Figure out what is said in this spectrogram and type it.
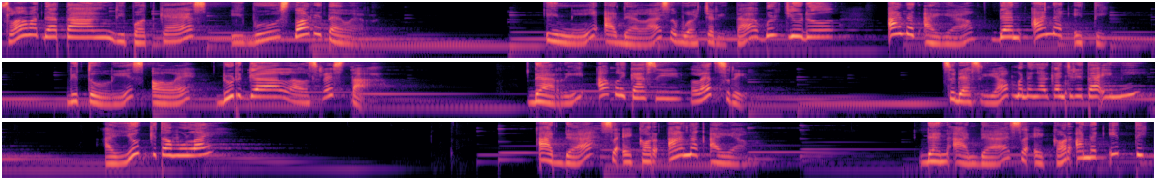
Selamat datang di podcast Ibu Storyteller. Ini adalah sebuah cerita berjudul Anak Ayam dan Anak Itik. Ditulis oleh Durga Lalsresta dari aplikasi Let's Read. Sudah siap mendengarkan cerita ini? Ayo kita mulai. Ada seekor anak ayam. Dan ada seekor anak itik.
